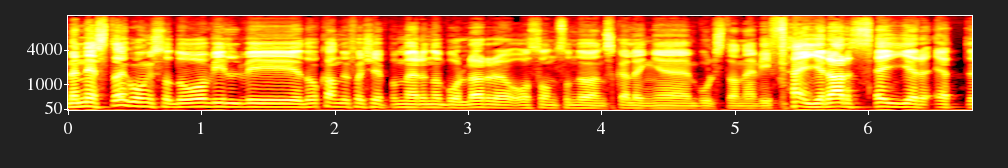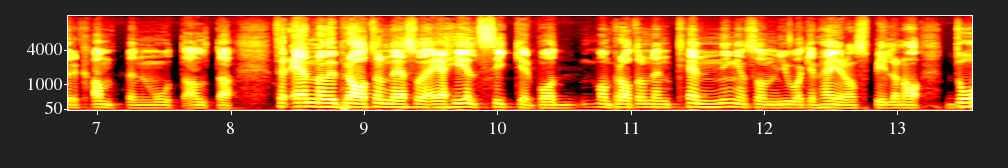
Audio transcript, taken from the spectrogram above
Men neste gang så da vil vi Da kan du få kjøpe mer enn boller og sånt som du ønsker lenge, Bolstad, når vi feirer seier etter kampen mot Alta. For enn når vi prater om det, så er jeg helt sikker på Man prater om den tenningen som Joakim Heiron, spillerne, har. De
